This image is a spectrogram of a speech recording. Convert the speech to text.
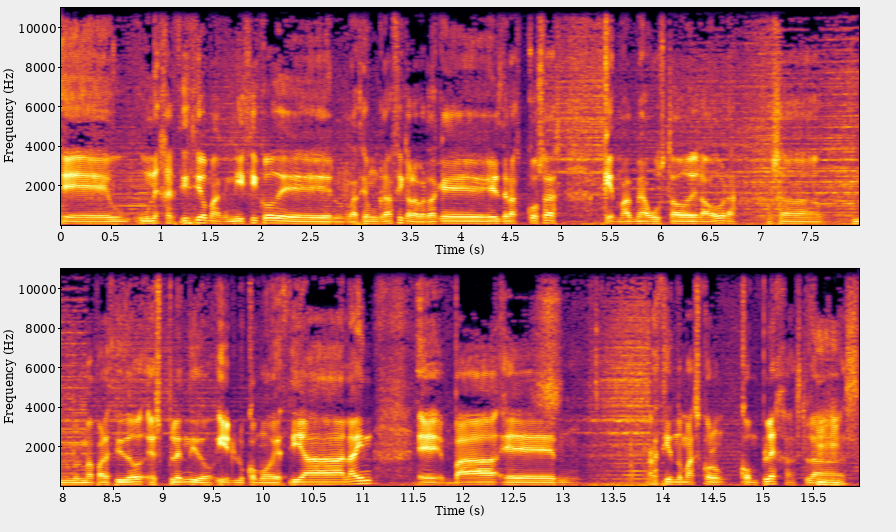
eh, un ejercicio magnífico de narración gráfica. La verdad que es de las cosas que más me ha gustado de la obra. O sea, me ha parecido espléndido. Y como decía Alain, eh, va eh, haciendo más complejas las,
